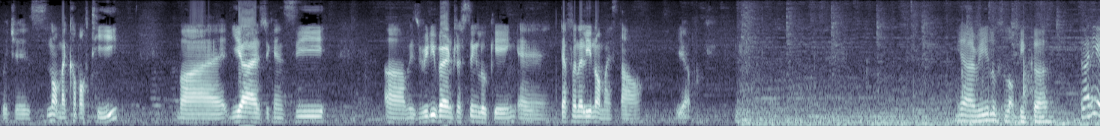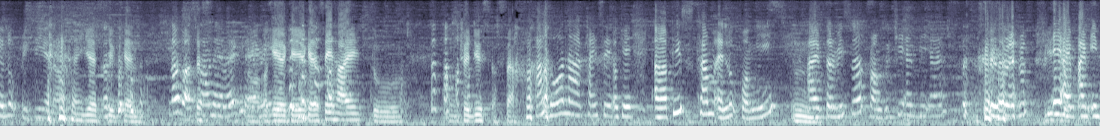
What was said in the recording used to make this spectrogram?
which is not my cup of tea. But yeah, as you can see, um, it's really very interesting looking and definitely not my style. Yep. yeah, it really looks a lot bigger. Do I need to look pretty or not? yes, you can. now got sun eh, very glaring. Okay, okay, you can say hi to introduce yourself. Ah, don't want Pai say. Okay, uh, please come and look for me. Mm. I'm Teresa from Gucci MBS. Hey. I'm, I'm in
